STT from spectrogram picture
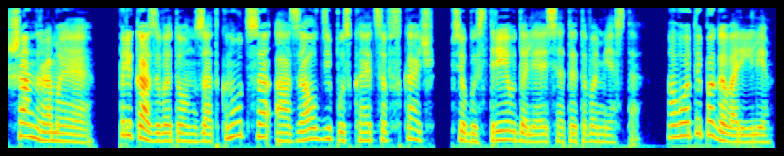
«Шанрамея!» Приказывает он заткнуться, а Залди пускается вскачь, все быстрее удаляясь от этого места. Вот и поговорили.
